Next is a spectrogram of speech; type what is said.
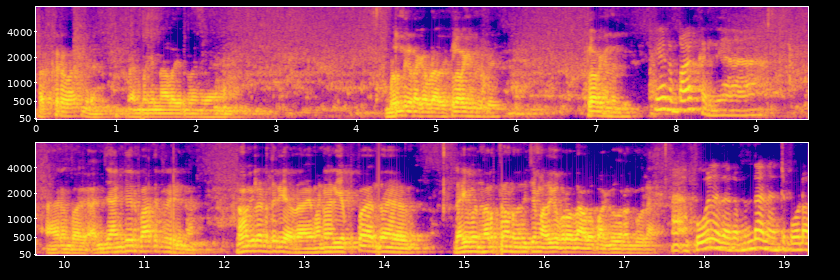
சர்க்கரை வாங்குறேன். நன்மைக்கு நாலாயிரம் வாங்குறேன். விழுந்து கிடக்கப்படாது. கிளறங்கிறது கிளறங்கிறது யாரும் பார்க்கலையா? யாரும் பார்க்க அஞ்சு அஞ்சு பேர் பார்த்துட்டு இருக்கேன் நமக்கு இல்லாட்ட தெரியாதா? மற்ற எப்போ அந்த லைவ் நடத்தணும்னு நினச்சோம் அதுக்கப்புறம் தான் அவளை பார்க்க வராங்க போல. ஆ போனதோட முந்தா நேற்று போட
